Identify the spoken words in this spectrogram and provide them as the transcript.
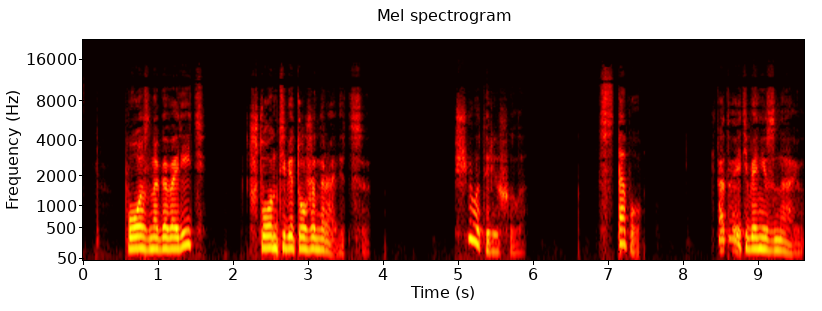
— Поздно говорить что он тебе тоже нравится. — С чего ты решила? — С того. А то я тебя не знаю.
